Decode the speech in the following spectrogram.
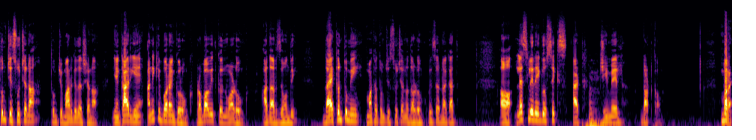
तुमची सुचना तुमची मार्गदर्शनां हें कार्य आनीक बरें करूंक प्रभावीत करून वाडोवंक आदार जावन दी. दायकन तुमी म्हाका तुमची सुचना धाडूंक विसरनाकात. Leslie Rego six at Gmail dot com बरें.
